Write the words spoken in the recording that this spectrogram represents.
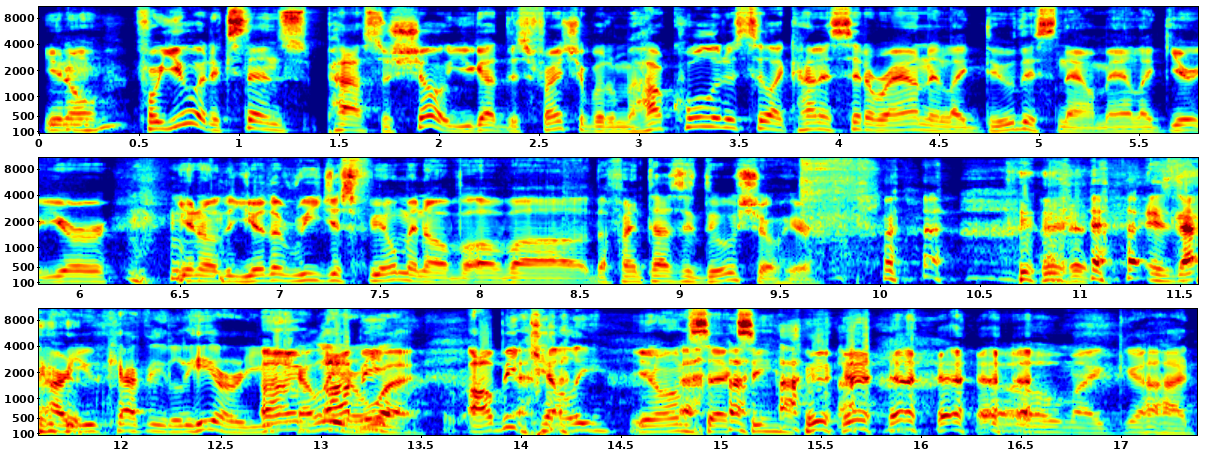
You know, Mm-hmm. for you it extends past the show. You got this friendship with him How cool it is to like kind of sit around and like do this now, man. Like you're you're you know you're the Regis Philbin of of uh, the Fantastic Duo show here. Is that are you Kathie Lee or are you Um, Kelly I'll or be, what? I'll be Kelly. You know, I'm sexy. oh my god,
